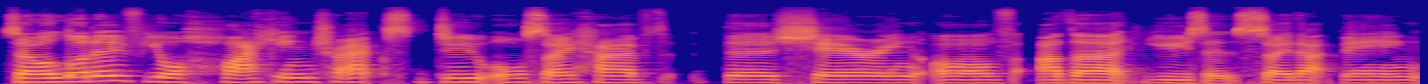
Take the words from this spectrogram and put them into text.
So a lot of your hiking tracks do also have the sharing of other users. So that being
